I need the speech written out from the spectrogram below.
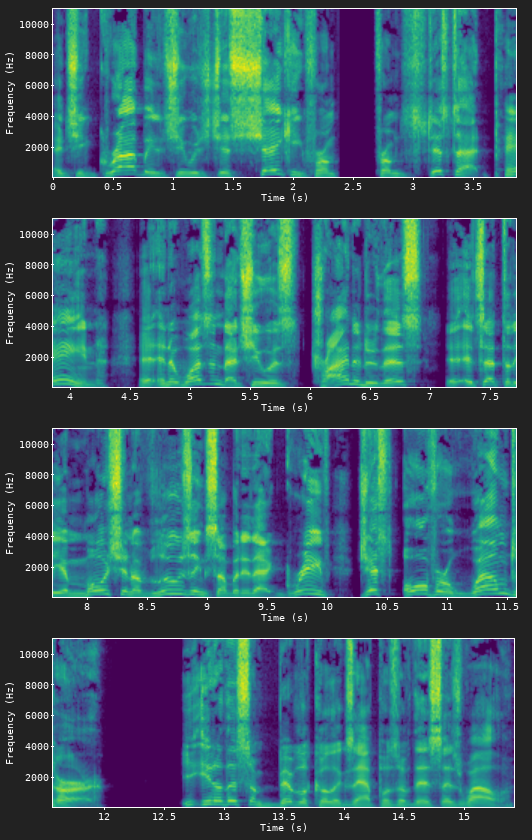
and she grabbed me and she was just shaking from from just that pain. And it wasn't that she was trying to do this, it's that the emotion of losing somebody, that grief, just overwhelmed her. You know, there's some biblical examples of this as well.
